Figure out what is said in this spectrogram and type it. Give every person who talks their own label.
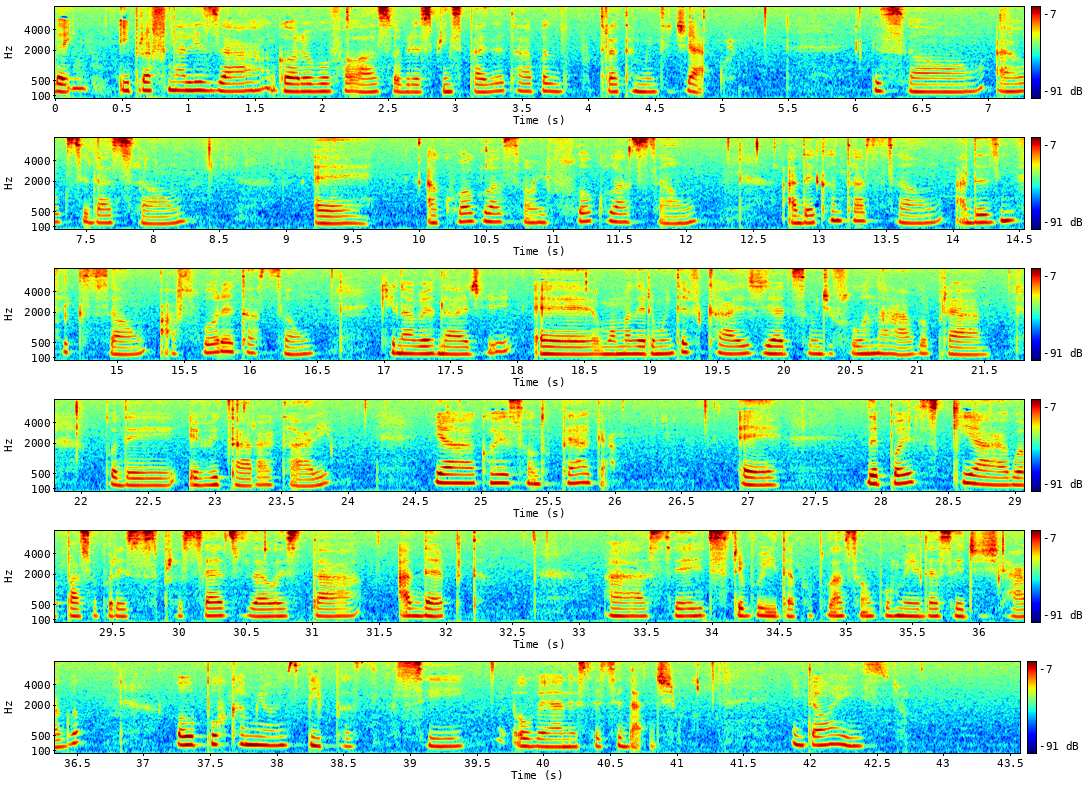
Speaker 1: Bem, e para finalizar, agora eu vou falar sobre as principais etapas do tratamento de água, que são a oxidação, é, a coagulação e floculação, a decantação, a desinfecção, a fluoretação, que na verdade é uma maneira muito eficaz de adição de flúor na água para poder evitar a cárie, e a correção do pH. É, depois que a água passa por esses processos, ela está adepta a ser distribuída à população por meio das redes de água ou por caminhões pipas, se houver a necessidade. Então é isso.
